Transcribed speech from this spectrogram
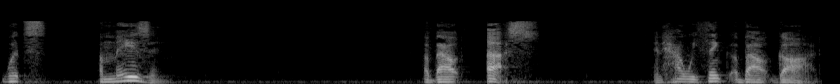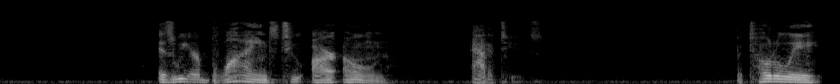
what's amazing about us and how we think about God is we are blind to our own attitudes, but totally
